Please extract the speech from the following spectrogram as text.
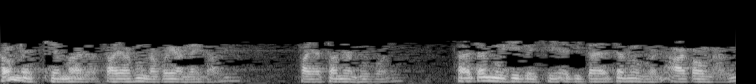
ကောင်းတဲ့ခြင်းမှာတော့ပါရမှုနောက်ပိုင်းရလိုက်တာပဲ။ပါရတတ်မှုပေါ့လေ။ပါတတ်မှုရှိလို့ရှိရင်အဲ့ဒီပါရတတ်မှုကအားကောင်းလာပြီ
